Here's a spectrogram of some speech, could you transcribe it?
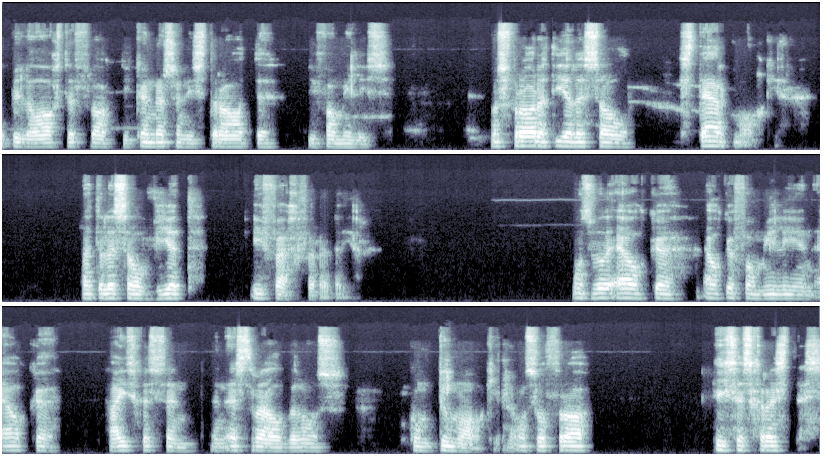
op die laagste vlak, die kinders in die strate, die families. Ons vra dat u hulle sal sterk maak, Here dat hulle sal weet u veg vir hulle Here. Ons wil elke elke familie en elke huisgesin in Israel wil ons kom toemaak Here. Ons wil vra Jesus Christus.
